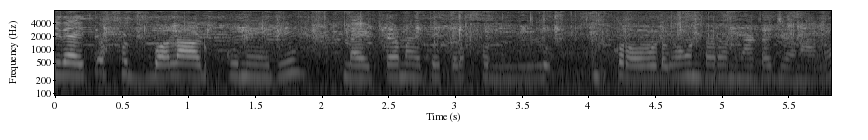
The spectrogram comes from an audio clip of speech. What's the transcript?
ఇదైతే ఫుట్బాల్ ఆడుకునేది. నైట్ టైం అయితే ఇక్కడ ఫుల్ క్రౌడ్గా ఉంటారనమాట జనాలు.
